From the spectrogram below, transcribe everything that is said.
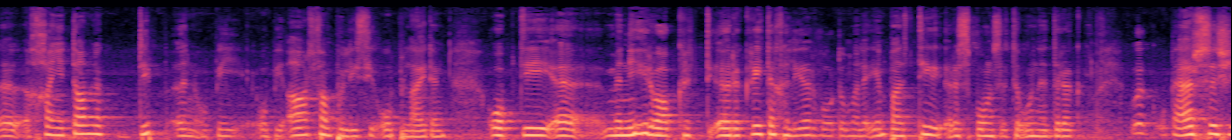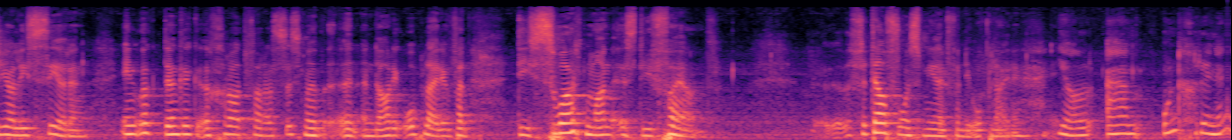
uh, gaan jy taamlik diep in op die op die aard van polisieopleiding op die uh, manier waarop uh, rekrute geleer word om hulle empatie response te onderdruk ook op hersosialisering en ook dink ek 'n graad van rasisme in in daardie opleiding van die swart man is die vyand. Vertel vir ons meer van die opleiding. Ja, ehm um, ontgroening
